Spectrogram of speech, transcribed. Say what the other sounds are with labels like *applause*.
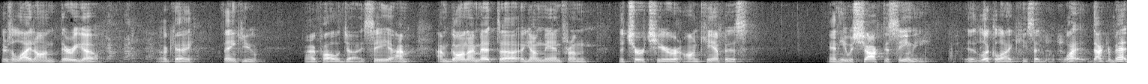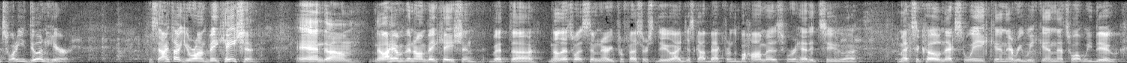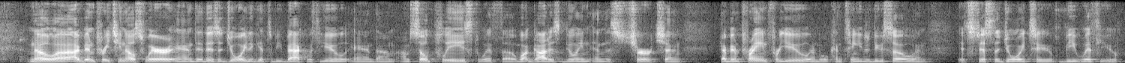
There's a light on. There we go. Okay. Thank you. I apologize. See, I'm, I'm gone. I met uh, a young man from the church here on campus, and he was shocked to see me. It looked like, he said, What? Dr. Betts, what are you doing here? He said, I thought you were on vacation. And um, no, I haven't been on vacation, but uh, no, that's what seminary professors do. I just got back from the Bahamas. We're headed to uh, Mexico next week, and every weekend that's what we do. No, uh, I've been preaching elsewhere, and it is a joy to get to be back with you. And um, I'm so pleased with uh, what God is doing in this church, and have been praying for you, and will continue to do so. And it's just a joy to be with you.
